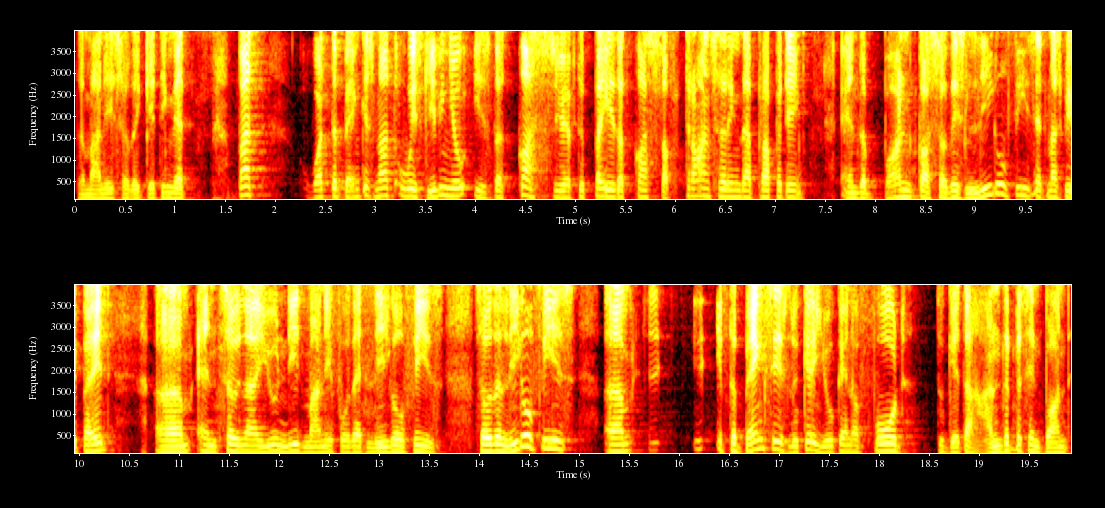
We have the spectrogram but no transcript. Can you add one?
the money, so they're getting that. But what the bank is not always giving you is the costs. You have to pay the costs of transferring that property and the bond cost. So there's legal fees that must be paid. Um, and so now you need money for that legal fees. So the legal fees, um, if the bank says, look, you can afford to get a 100% bond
